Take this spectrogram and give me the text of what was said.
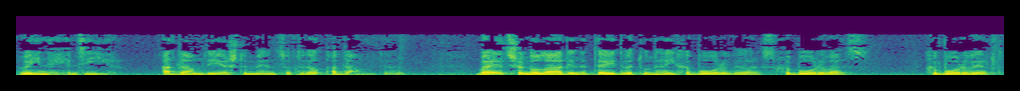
We nee, en zie hier. Adam, de eerste mens, oftewel Adam. Bij het Shenolad in de tijd, toen hij geboren was, geboren was, geboren werd,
